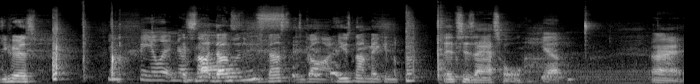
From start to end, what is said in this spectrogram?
You hear this? You feel it in your It's bones. not Dunston. Dunston's gone. He's not making the. It's his asshole. Yep. All right.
